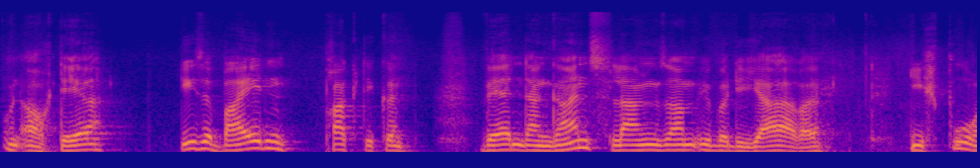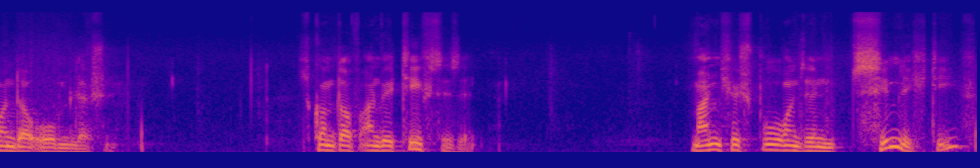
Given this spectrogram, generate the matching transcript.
Und auch der, diese beiden Praktiken werden dann ganz langsam über die Jahre die Spuren da oben löschen. Es kommt darauf an, wie tief sie sind. Manche Spuren sind ziemlich tief.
